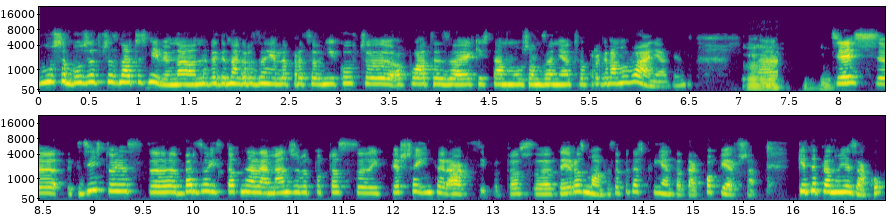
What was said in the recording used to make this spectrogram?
muszę budżet przeznaczyć, nie wiem, na, na wynagrodzenie dla pracowników, czy opłatę za jakieś tam urządzenia, czy oprogramowania, więc Mhm. Mhm. gdzieś, e, gdzieś tu jest e, bardzo istotny element, żeby podczas e, pierwszej interakcji, podczas e, tej rozmowy zapytać klienta, tak, po pierwsze, kiedy planuje zakup,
